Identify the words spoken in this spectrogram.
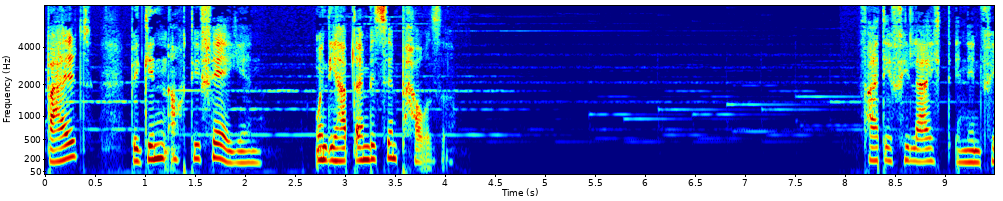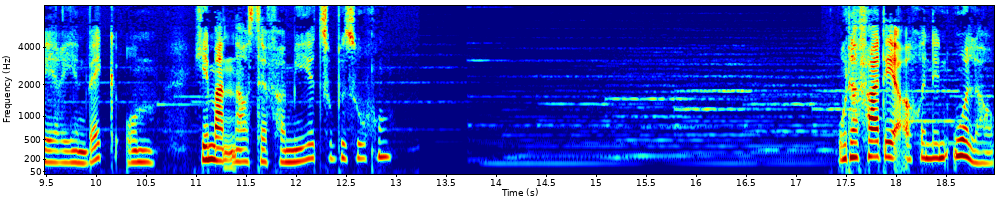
Bald beginnen auch die Ferien und ihr habt ein bisschen Pause. Fahrt ihr vielleicht in den Ferien weg, um jemanden aus der Familie zu besuchen? Oder fahrt ihr auch in den Urlaub,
